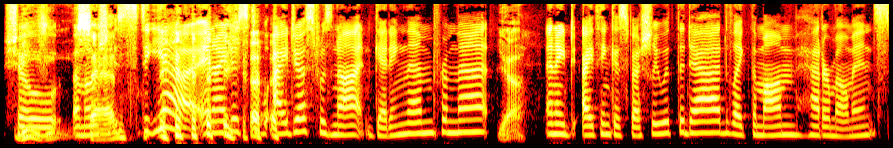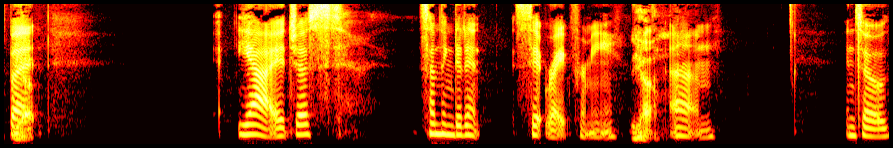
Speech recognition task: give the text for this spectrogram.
show Be emotion. St- yeah, and I just I just was not getting them from that. Yeah. And I, I think especially with the dad, like the mom had her moments, but yeah, it just something didn't sit right for me. Yeah. Um. And so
